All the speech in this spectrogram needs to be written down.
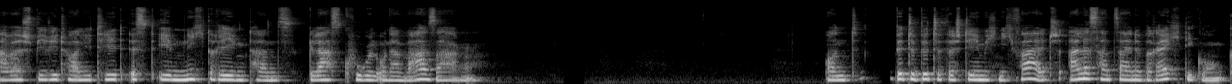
Aber Spiritualität ist eben nicht Regentanz, Glaskugel oder Wahrsagen. Und bitte, bitte verstehe mich nicht falsch, alles hat seine Berechtigung.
